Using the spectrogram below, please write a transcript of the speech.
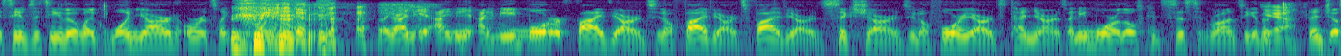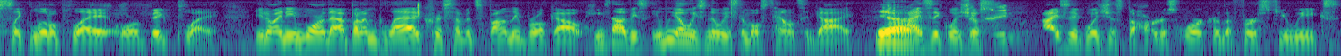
It seems it's either like one yard or it's like 20 like I need I need I need more five yards, you know, five yards, five yards, six yards, you know, four yards, ten yards. I need more of those consistent runs either yeah. than just like little play or big play. You know, I need more of that. But I'm glad Chris Evans finally broke out. He's obviously we always knew he's the most talented guy. Yeah. Isaac was just Isaac was just the hardest worker the first few weeks.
